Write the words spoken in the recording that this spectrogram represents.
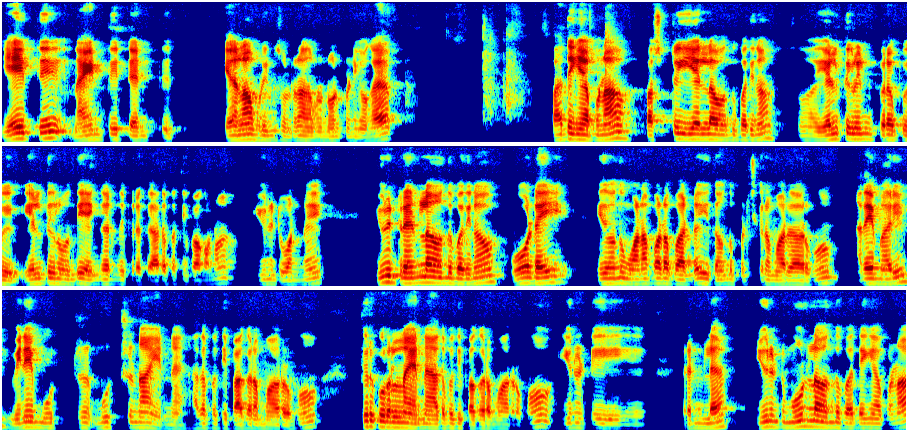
8த், 9த், 10த் இதெல்லாம் அப்படின்னு சொல்கிறேன் அதை நோட் பண்ணிக்கோங்க. பார்த்தீங்க அப்படின்னா, ஃபஸ்ட்டு இயரில் வந்து பார்த்தீங்கன்னா, எழுத்துக்களின் பிறப்பு. எழுத்துக்கள் வந்து எங்கேருந்து பிறக்கு? பற்றி பார்க்கணும். யூனிட் ஒன்று யூனிட் ரெண்டில் வந்து பார்த்தீங்கன்னா, ஓடை இது வந்து மனப்பாட பாட்டு. இதை வந்து படிச்சுக்கிற மாதிரி தான் இருக்கும். அதே மாதிரி வினை முற்று முற்றுனா என்ன? அதை பற்றி பார்க்குற மாதிரி இருக்கும். திருக்குறள்னா என்ன? அதை பற்றி பார்க்குற மாதிரி இருக்கும். யூனிட் ரெண்டில் யூனிட் மூணில் வந்து பார்த்தீங்க அப்படின்னா,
